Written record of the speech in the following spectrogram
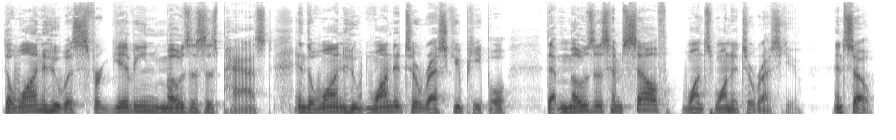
the one who was forgiving Moses' past, and the one who wanted to rescue people that Moses himself once wanted to rescue. And so,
